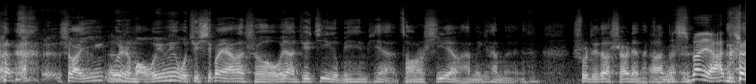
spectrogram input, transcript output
是吧？因为什么？我因为我去西班牙的时候，我想去寄一个明信片，早上十一点了还没开门，说得到十二点才开门。那西班牙的确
